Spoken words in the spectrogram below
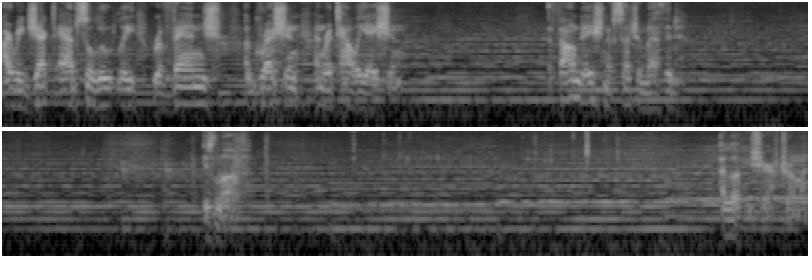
I reject absolutely revenge, aggression, and retaliation. The foundation of such a method is love. I love you, Sheriff Truman.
